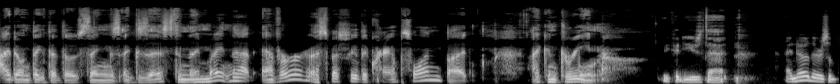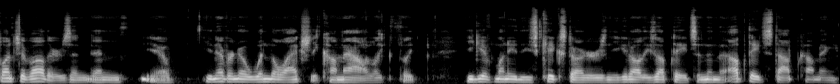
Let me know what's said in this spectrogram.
I don't think that those things exist, and they might not ever, especially the Cramps one. But I can dream. We could use that. I know there's a bunch of others, and and you know you never know when they'll actually come out. Like like you give money to these Kickstarters and you get all these updates, and then the updates stop coming,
